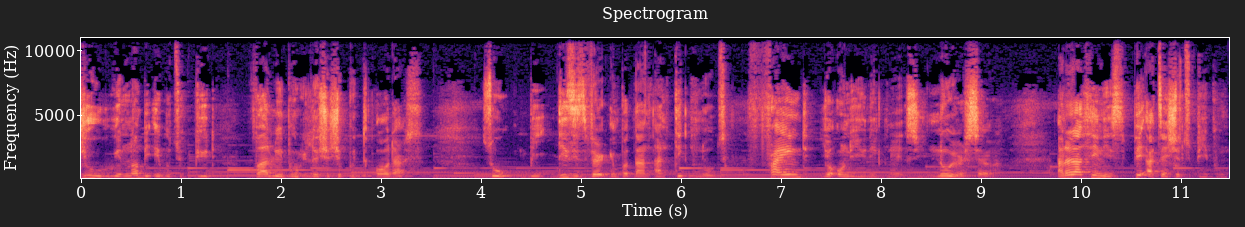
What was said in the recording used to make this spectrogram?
you will not be able to build valuable relationship with others. So be, this is very important and take note. Find your own uniqueness. You know yourself. Another thing is pay attention to people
